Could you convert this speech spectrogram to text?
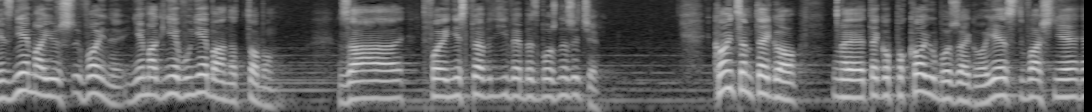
Więc nie ma już wojny, nie ma gniewu nieba nad tobą za twoje niesprawiedliwe, bezbożne życie. Końcem tego, e, tego pokoju Bożego jest właśnie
